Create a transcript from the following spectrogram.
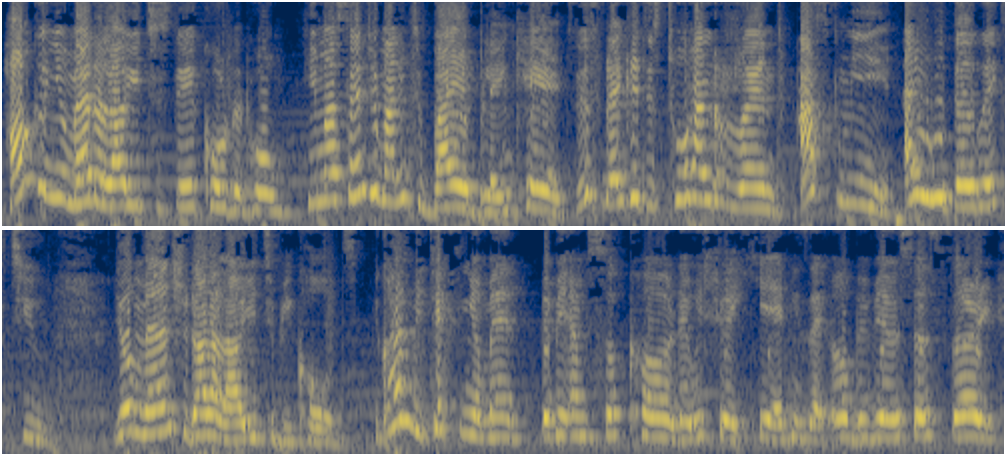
How can your man allow you to stay cold at home? He must send you money to buy a blanket. This blanket is 200 rand. Ask me. I will direct you. Your man should not allow you to be cold. You can't be texting your man, baby, I'm so cold. I wish you were here. And he's like, oh, baby, I'm so sorry.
